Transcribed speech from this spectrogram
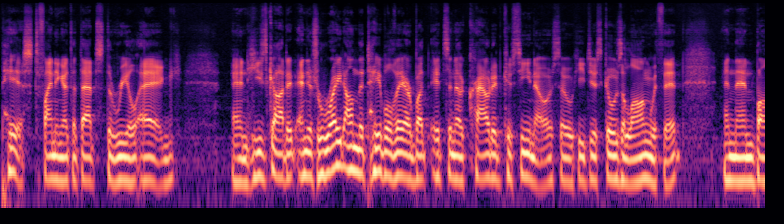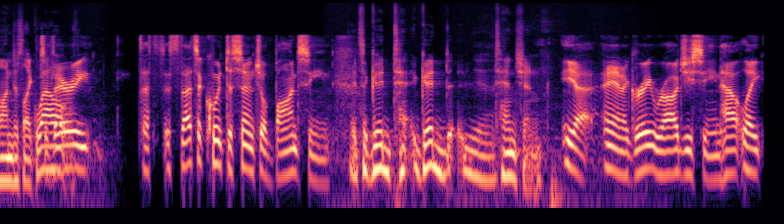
pissed finding out that that's the real egg, and he's got it, and it's right on the table there, but it's in a crowded casino, so he just goes along with it, and then Bond is like, It's "Well, a very that's it's, that's a quintessential Bond scene. it's a good te- good Yeah. tension." Yeah, and a great Raji scene. How like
